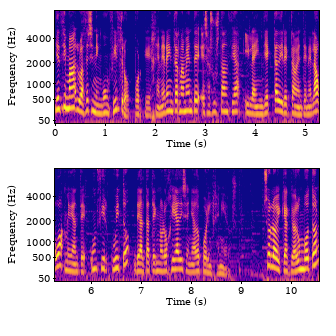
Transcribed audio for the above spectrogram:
Y encima lo hace sin ningún filtro, porque genera internamente esa sustancia y la inyecta directamente en el agua mediante un circuito de alta tecnología diseñado por ingenieros. Solo hay que activar un botón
